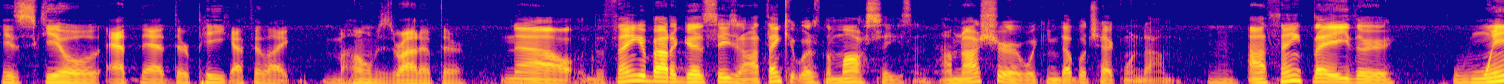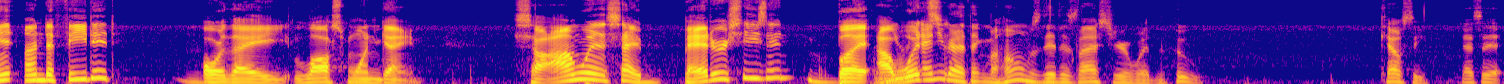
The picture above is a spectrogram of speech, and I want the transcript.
his skill at at their peak, I feel like Mahomes is right up there. Now, the thing about a good season, I think it was the Moss season. I'm not sure. We can double check one time. Mm. I think they either went undefeated or they lost one game. So I wouldn't say better season, but I you, would. And you got to think Mahomes did this last year with who? Kelce. That's it.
